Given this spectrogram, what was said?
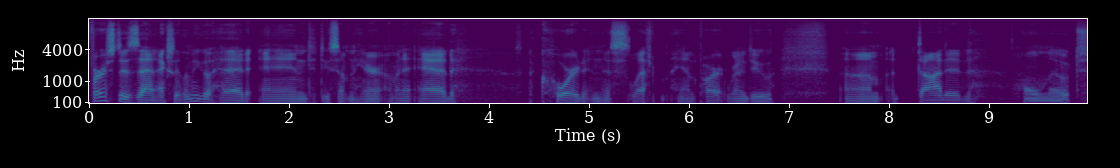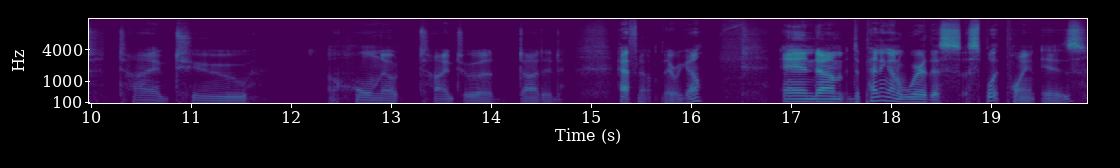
First is that, actually, let me go ahead and do something here. I'm going to add a chord in this left hand part. We're going to do um, a dotted whole note tied to a whole note tied to a dotted half note. There we go. And um, depending on where this split point is,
